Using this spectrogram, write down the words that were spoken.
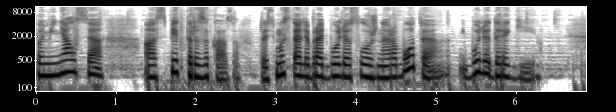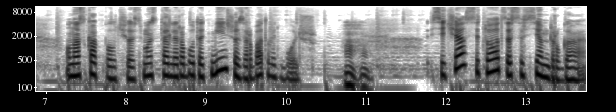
поменялся а, спектр заказов. То есть мы стали брать более сложные работы и более дорогие. У нас как получилось? Мы стали работать меньше, зарабатывать больше. Угу. Сейчас ситуация совсем другая.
